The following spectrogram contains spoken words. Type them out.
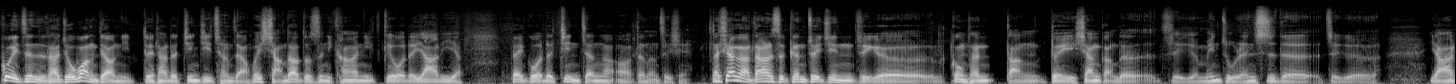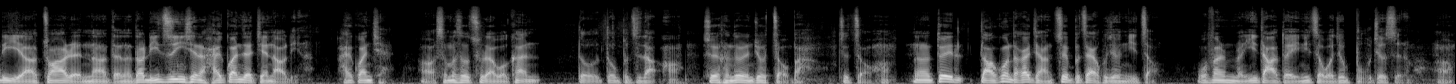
过一阵子他就忘掉你对他的经济成长，会想到都是你看看你给我的压力啊，带给我的竞争啊，哦等等这些。那香港当然是跟最近这个共产党对香港的这个民主人士的这个压力啊，抓人啊等等，到黎智英现在还关在监牢里呢，还关起来啊，什么时候出来我看都都不知道啊，所以很多人就走吧。就走哈，那对老共大概讲最不在乎就是你走，我反正门一大堆，你走我就补就是了嘛。好，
